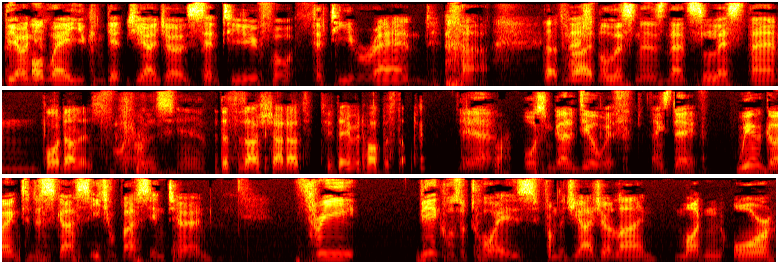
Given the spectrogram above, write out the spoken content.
The only Also- way you can get GI Joes sent to you for thirty rand. That's right. National listeners, that's less than Four dollars. four dollars. Yeah, This is our shout out to David Hopperstad. yeah. Wow. Awesome guy to deal with. Thanks, Dave. We're going to discuss each of us in turn three vehicles or toys from the GI Joe line, modern or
